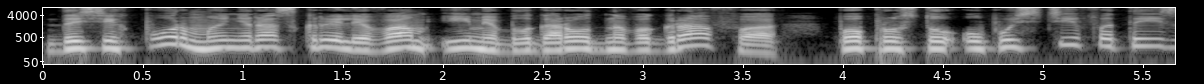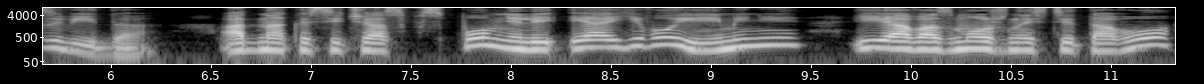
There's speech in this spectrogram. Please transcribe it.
До сих пор мы не раскрыли вам имя благородного графа, попросту упустив это из вида. Однако сейчас вспомнили и о его имени, и о возможности того,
